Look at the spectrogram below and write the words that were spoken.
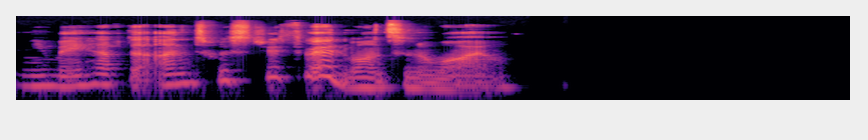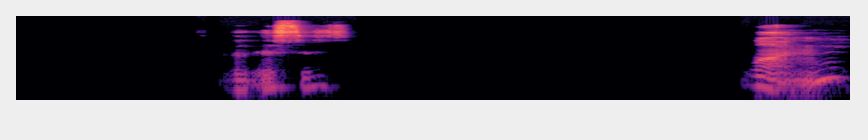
And you may have to untwist your thread once in a while. So this is one.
